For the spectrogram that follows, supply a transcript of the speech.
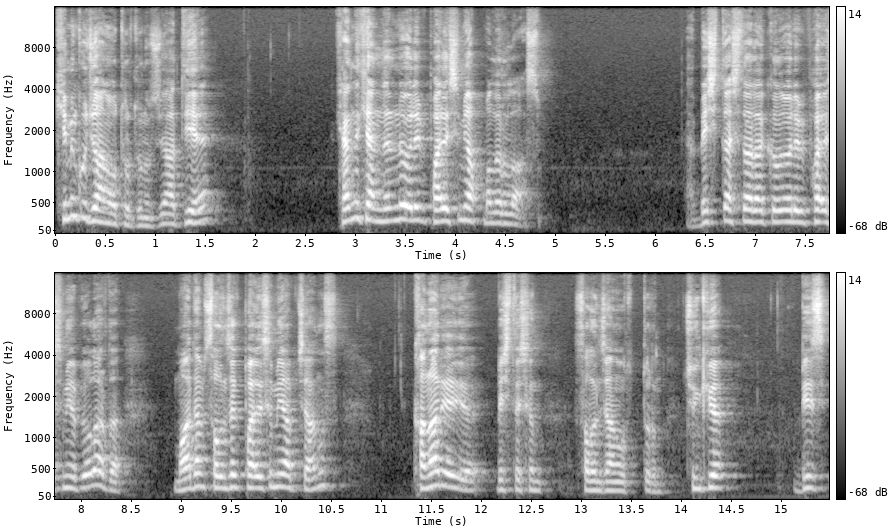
Kimin kucağına oturdunuz ya diye kendi kendilerine öyle bir paylaşım yapmaları lazım. Ya Beşiktaş'la alakalı öyle bir paylaşım yapıyorlar da madem salınacak paylaşımı yapacağınız Kanarya'yı Beşiktaş'ın salıncağına oturtturun. Çünkü biz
